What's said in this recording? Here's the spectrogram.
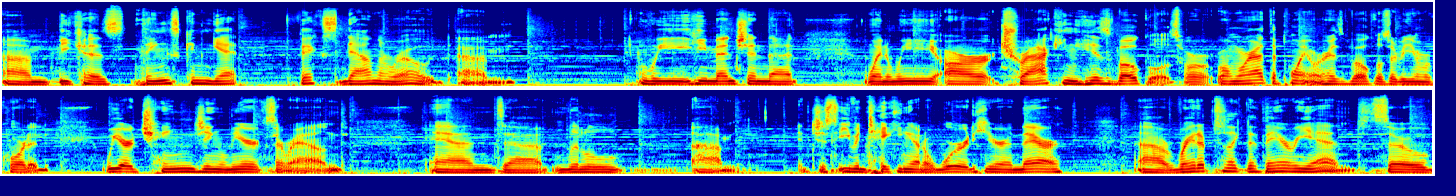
um, because things can get fixed down the road. Um, we he mentioned that when we are tracking his vocals or when we're at the point where his vocals are being recorded, we are changing lyrics around and uh, little um, just even taking out a word here and there uh, right up to like the very end. So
